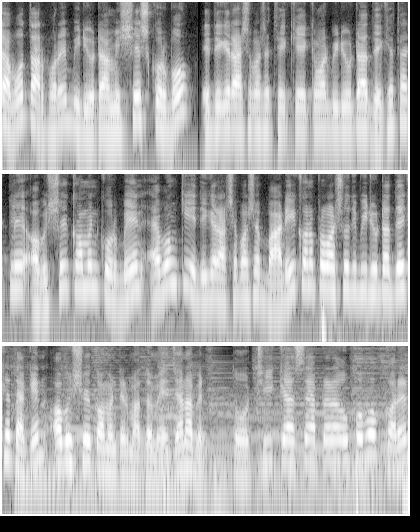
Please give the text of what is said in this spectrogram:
যাব, তারপরে ভিডিওটা আমি শেষ করব। এদিকের আশেপাশে থেকে আমার ভিডিওটা দেখে থাকলে অবশ্যই কমেন্ট করবেন এবং কি এদিকের আশেপাশে বাড়ি, কোনো প্রবাসী যদি ভিডিওটা দেখে থাকেন, অবশ্যই কমেন্টের মাধ্যমে জানাবেন। তো ঠিক আছে, আপনারা উপভোগ করেন।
